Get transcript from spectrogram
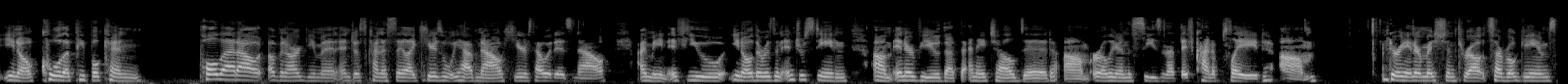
you know cool that people can pull that out of an argument and just kind of say like here's what we have now. Here's how it is now. I mean if you you know there was an interesting um, interview that the nhl did um, earlier in the season that they've kind of played um, during intermission throughout several games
